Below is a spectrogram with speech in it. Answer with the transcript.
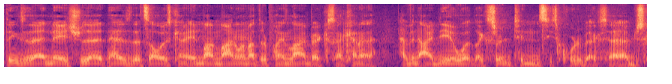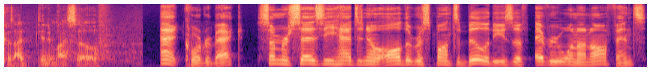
things of that nature. That has that's always kind of in my mind when I'm out there playing linebackers. I kind of have an idea what like certain tendencies quarterbacks have just because I did it myself. At quarterback, Summer says he had to know all the responsibilities of everyone on offense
